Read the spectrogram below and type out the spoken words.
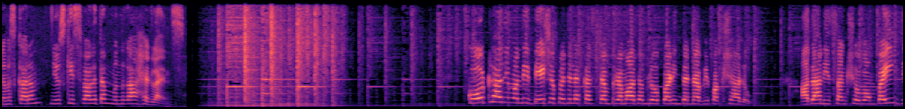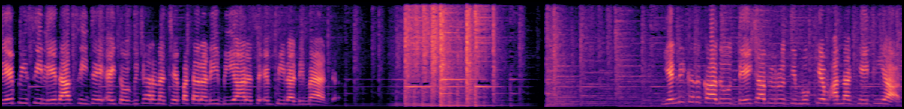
నమస్కారం. న్యూస్కి స్వాగతం. ముందుగా హెడ్లైన్స్. కోట్లాది మంది దేశ ప్రజల కష్టం ప్రమాదంలో పడిందన్న విపక్షాలు. అదాని సంక్షోభంపై జేపీసీ లేదా సీజేఐతో విచారణ చేపట్టాలని బీఆర్ఎస్ ఎంపీల డిమాండ్. ఎన్నికలు కాదు దేశాభివృద్ధి ముఖ్యం అన్న కేటీఆర్.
